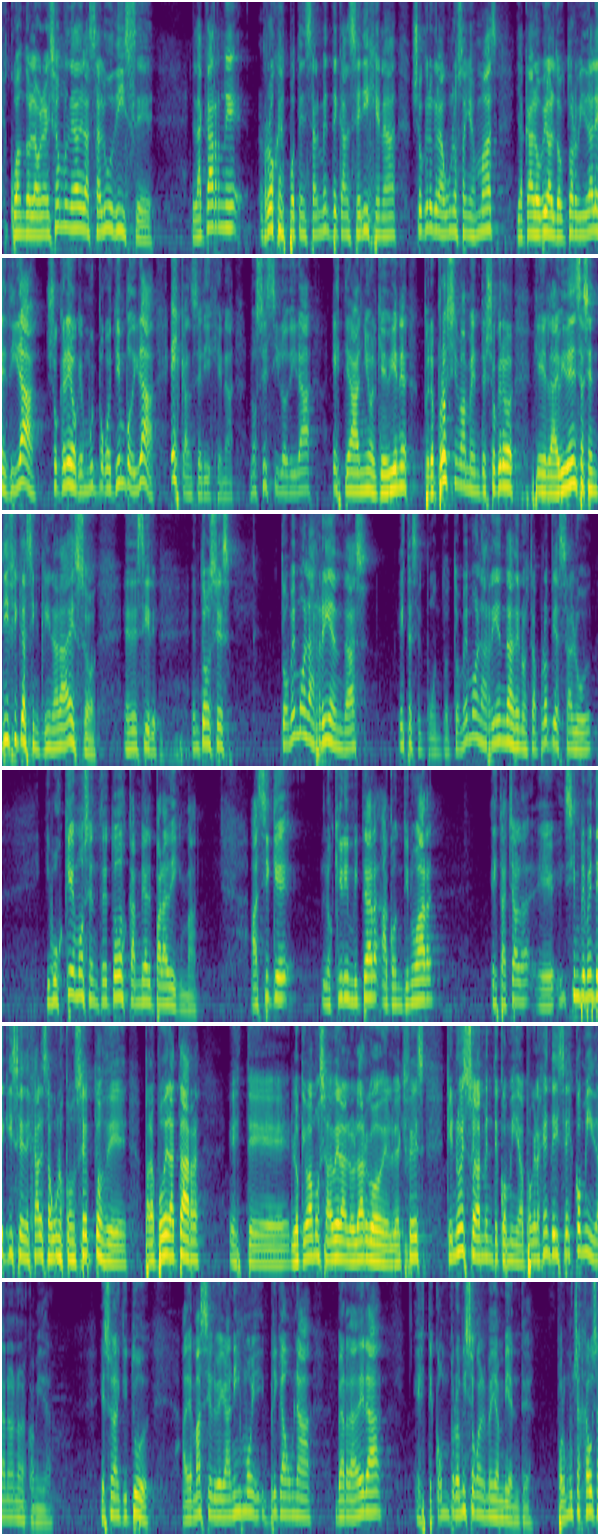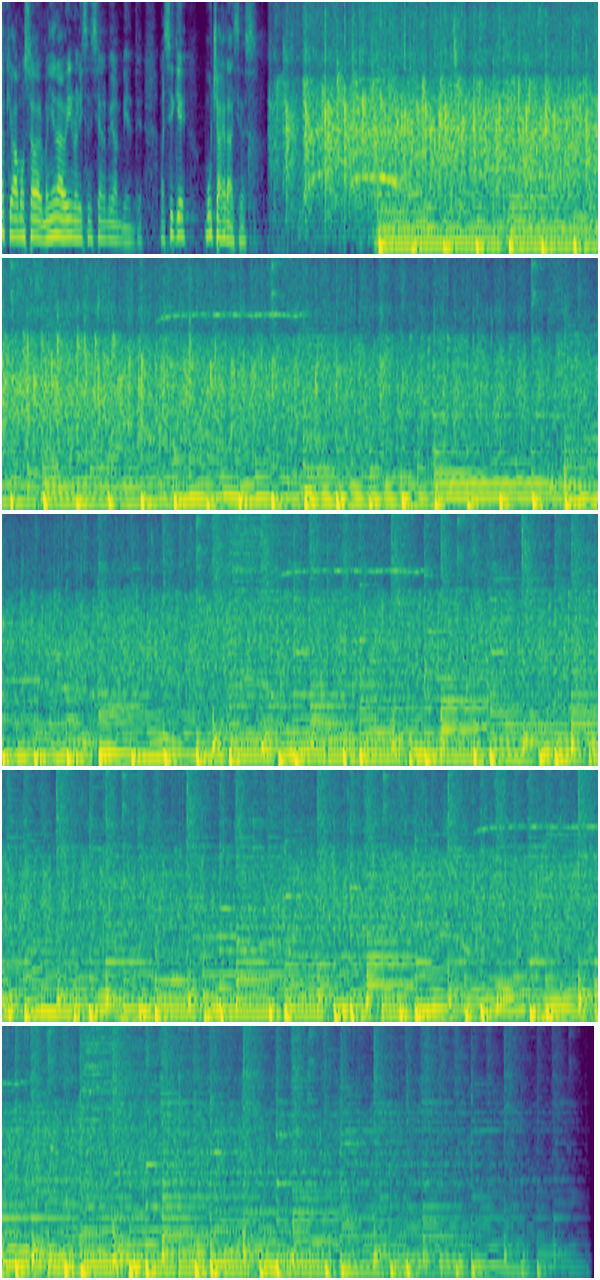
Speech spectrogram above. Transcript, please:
Cuando la Organización Mundial de la Salud dice la carne roja es potencialmente cancerígena, yo creo que en algunos años más, y acá lo veo al doctor Vidales, dirá, yo creo que en muy poco tiempo dirá, es cancerígena. No sé si lo dirá este año, el que viene, pero próximamente yo creo que la evidencia científica se inclinará a eso. Es decir, entonces, tomemos las riendas, este es el punto, tomemos las riendas de nuestra propia salud y busquemos entre todos cambiar el paradigma. Así que los quiero invitar a continuar esta charla. Eh, simplemente quise dejarles algunos conceptos de, para poder atar este, lo que vamos a ver a lo largo del Beckfest, que no es solamente comida, porque la gente dice, es comida, no, no es comida, es una actitud. Además, el veganismo implica una verdadera este, compromiso con el medio ambiente, por muchas causas que vamos a ver. Mañana va a venir una licenciada en el medio ambiente. Así que muchas gracias.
